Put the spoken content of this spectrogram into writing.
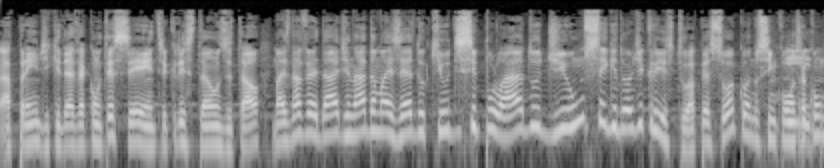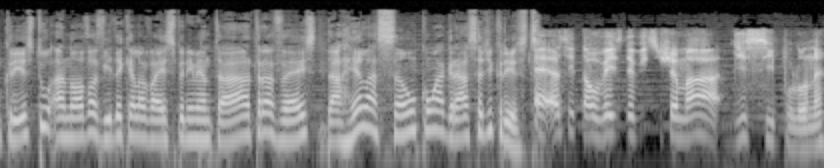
aprende que deve acontecer entre cristãos e tal. Mas na verdade nada mais é do que o discipulado de um seguidor de Cristo. A pessoa, quando se encontra Isso. com Cristo, a nova vida que ela vai experimentar através da relação com a graça de Cristo. É, assim, talvez devesse chamar discípulo, né?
